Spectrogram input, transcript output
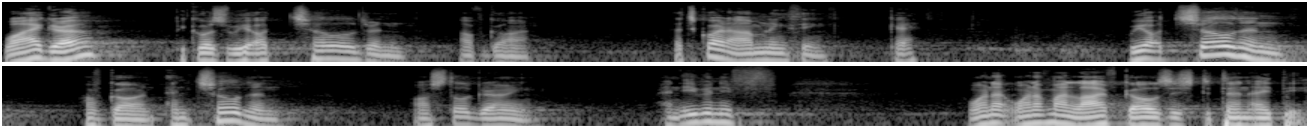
Why grow? Because we are children of God. That's quite a humbling thing, okay? We are children of God, and children are still growing. And even if one of, one of my life goals is to turn 80,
